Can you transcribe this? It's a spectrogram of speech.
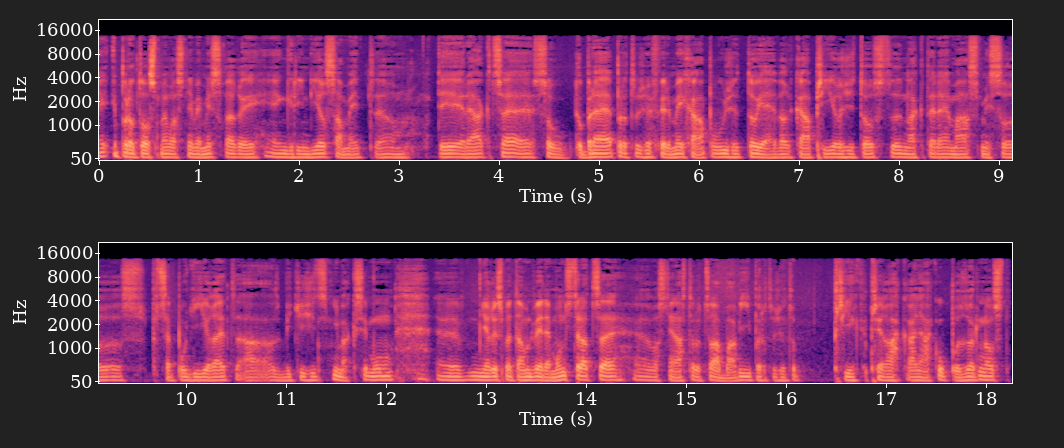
I proto jsme vlastně vymysleli Green Deal Summit. Ehm, ty reakce jsou dobré, protože firmy chápou, že to je velká příležitost, na které má smysl se podílet a vytěžit s ní maximum. Ehm, měli jsme tam dvě demonstrace, ehm, vlastně nás to docela baví, protože to přiláká nějakou pozornost.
